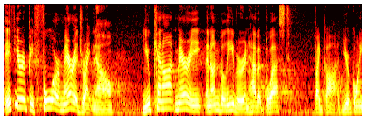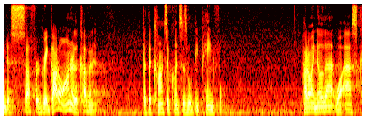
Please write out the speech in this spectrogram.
if you're before marriage right now, you cannot marry an unbeliever and have it blessed by God. You're going to suffer great. God will honor the covenant, but the consequences will be painful. How do I know that? Well, ask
